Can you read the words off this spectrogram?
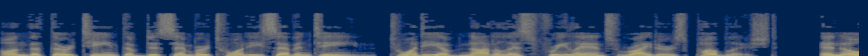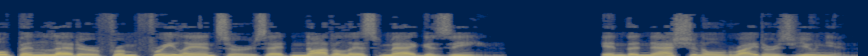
On 13 December 2017, 20 of Nautilus freelance writers published an open letter from freelancers at Nautilus magazine in the National Writers Union,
